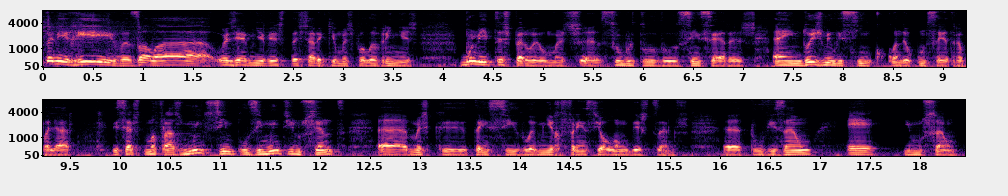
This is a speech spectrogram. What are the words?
Dani Rivas, olá! Hoje é a minha vez de deixar aqui umas palavrinhas bonitas, espero eu, mas eh, sobretudo sinceras. Em 2005, quando eu comecei a trabalhar, disseste uma frase muito simples e muito inocente, ah, mas que tem sido a minha referência ao longo destes anos. A televisão é emoção.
